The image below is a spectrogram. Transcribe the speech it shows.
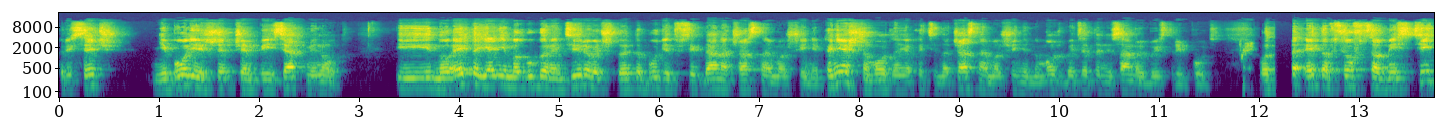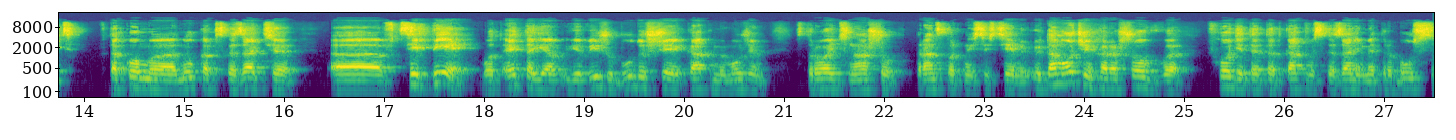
пресечь не более чем 50 минут. И, но это я не могу гарантировать, что это будет всегда на частной машине. Конечно, можно ехать и на частной машине, но, может быть, это не самый быстрый путь. Вот это, это все совместить в таком, э, ну, как сказать, Э, в цепи. Вот это я, я вижу будущее, как мы можем строить нашу транспортную систему. И там очень хорошо в, входит этот, как вы сказали, метробус,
